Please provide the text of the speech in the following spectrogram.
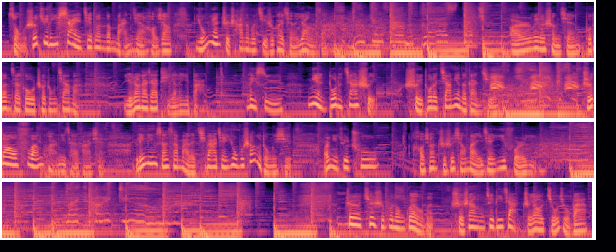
总是距离下一阶段的满减好像永远只差那么几十块钱的样子啊！而为了省钱，不断在购物车中加码，也让大家体验了一把类似于面多了加水，水多了加面的感觉。直到付完款，你才发现零零散散买了七八件用不上的东西，而你最初好像只是想买一件衣服而已。这确实不能怪我们，史上最低价只要九九八，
